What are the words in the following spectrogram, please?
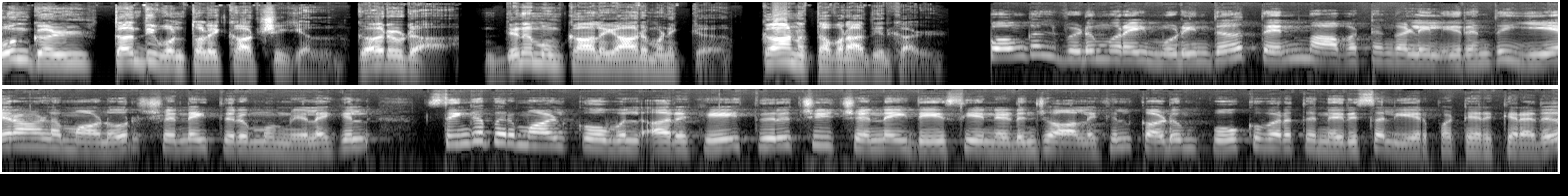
உங்கள் தந்தி ஒன் தொலைக்காட்சியில் கருடா தினமும் காலை ஆறு மணிக்கு காண தவறாதீர்கள். பொங்கல் விடுமுறை முடிந்து தென் மாவட்டங்களில் இருந்து ஏராளமானோர் சென்னை திரும்பும் நிலையில் சிங்கப்பெருமாள் கோவில் அருகே திருச்சி சென்னை தேசிய நெடுஞ்சாலையில் கடும் போக்குவரத்து நெரிசல் ஏற்பட்டிருக்கிறது.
